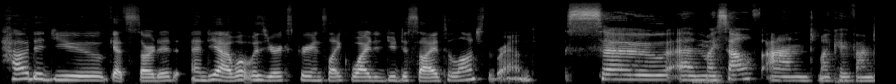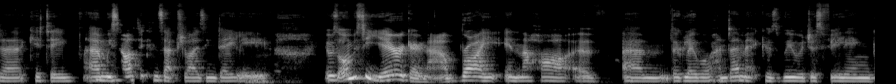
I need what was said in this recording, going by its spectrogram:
how did you get started? And yeah, what was your experience like? Why did you decide to launch the brand? So, um, myself and my co founder, Kitty, um, we mm-hmm. started conceptualizing daily. It was almost a year ago now, right in the heart of um, the global pandemic because we were just feeling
